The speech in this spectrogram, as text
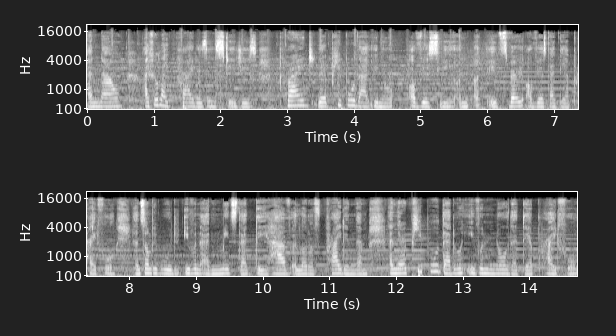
And now I feel like pride is in stages. Pride, there are people that, you know, obviously uh, it's very obvious that they are prideful and some people would even admit that they have a lot of pride in them and there are people that don't even know that they're prideful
